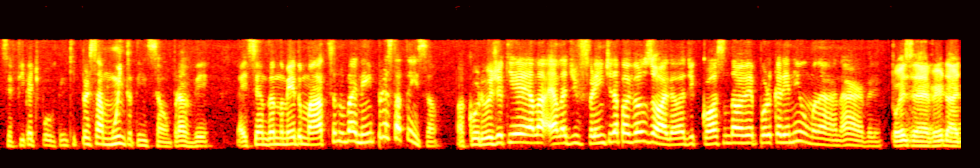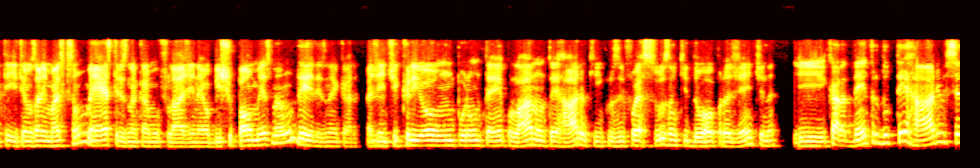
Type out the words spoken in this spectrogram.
Você fica, tipo, tem que prestar muita atenção para ver. Aí você andando no meio do mato, você não vai nem prestar atenção. A coruja que ela, ela de frente dá pra ver os olhos, ela de costas não dá pra ver porcaria nenhuma na, na árvore. Pois é, é verdade. E tem uns animais que são mestres na camuflagem, né? O bicho pau mesmo é um deles, né, cara? A hum. gente criou um por um tempo lá num terrário, que inclusive foi a Susan que doou pra gente, né? E, cara, dentro do terrário você,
